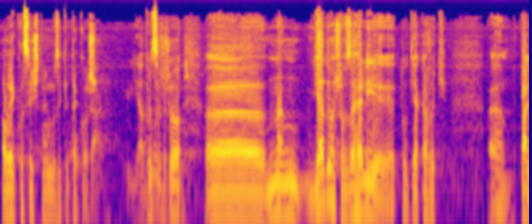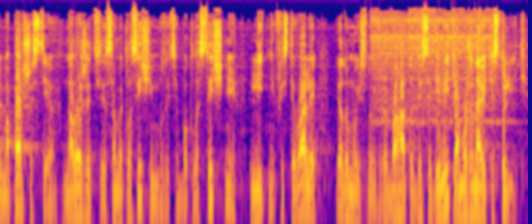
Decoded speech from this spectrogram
але й класичної музики також. Я Про думаю, це що, е, на, я думаю, що взагалі тут, як кажуть, е, пальма першості належить саме класичній музиці, бо класичні літні фестивалі, я думаю, існують вже багато десятиліть, а може навіть і століть.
